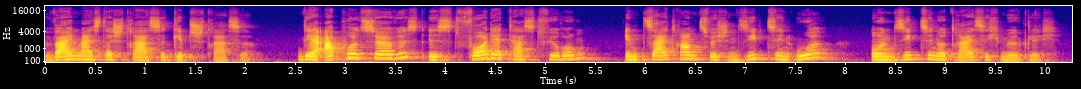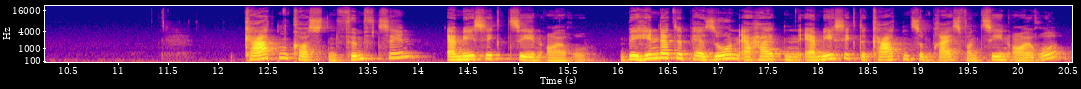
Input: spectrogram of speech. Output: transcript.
Weinmeisterstraße Gipsstraße. Der Abholservice ist vor der Tastführung im Zeitraum zwischen 17 Uhr und 17.30 Uhr möglich. Karten kosten 15, ermäßigt 10 Euro. Behinderte Personen erhalten ermäßigte Karten zum Preis von 10 Euro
